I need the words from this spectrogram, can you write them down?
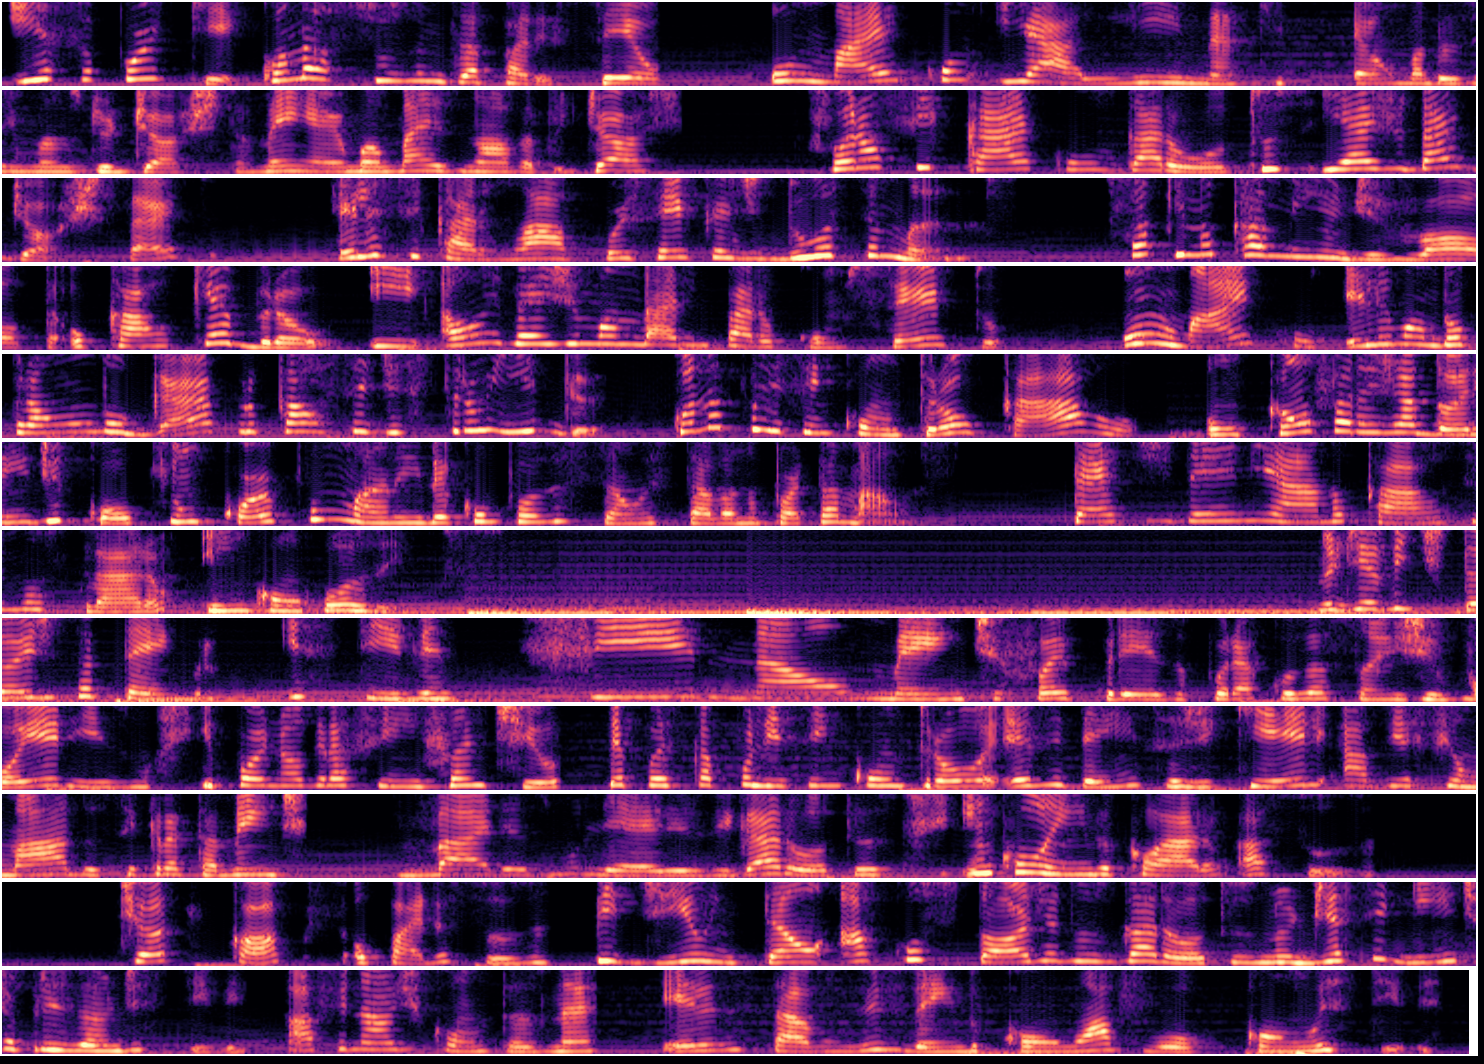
Isso porque, quando a Susan desapareceu, o Michael e a Alina, que é uma das irmãs do Josh também, a irmã mais nova do Josh, foram ficar com os garotos e ajudar Josh, certo? Eles ficaram lá por cerca de duas semanas. Só que no caminho de volta, o carro quebrou e, ao invés de mandarem para o conserto, o Michael ele mandou para um lugar para o carro ser destruído. Quando a polícia encontrou o carro, um cão farejador indicou que um corpo humano em decomposição estava no porta-malas. Testes de DNA no carro se mostraram inconclusivos. No dia 22 de setembro, Steven finalmente foi preso por acusações de voyeurismo e pornografia infantil depois que a polícia encontrou evidências de que ele havia filmado secretamente várias mulheres e garotas, incluindo, claro, a Susan. Chuck Cox, o pai da Susan, pediu então a custódia dos garotos no dia seguinte à prisão de Steven. Afinal de contas, né? Eles estavam vivendo com o avô, com o Steven.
